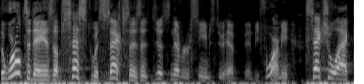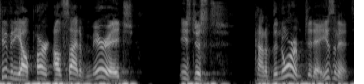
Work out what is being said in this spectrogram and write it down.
the world today is obsessed with sex as it just never seems to have been before. I mean, sexual activity out part, outside of marriage is just kind of the norm today, isn't it?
